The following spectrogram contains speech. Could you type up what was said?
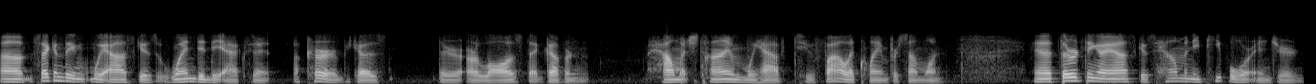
Um, second thing we ask is when did the accident occur? Because there are laws that govern how much time we have to file a claim for someone. And the third thing I ask is how many people were injured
